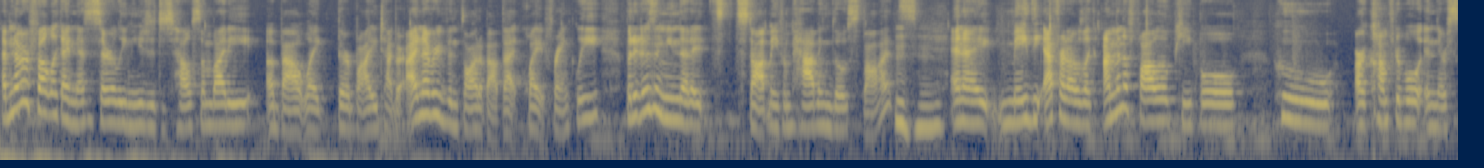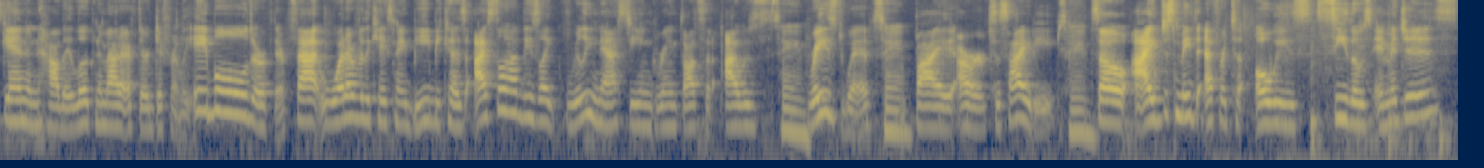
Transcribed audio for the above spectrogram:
I've never felt like I necessarily needed to tell somebody about like their body type. I never even thought about that, quite frankly. But it doesn't mean that it stopped me from having those thoughts. Mm-hmm. And I made the effort. I was like, I'm gonna follow people who are comfortable in their skin and how they look, no matter if they're differently abled or if they're fat, whatever the case may be, because I still have these like really nasty ingrained thoughts that I was Same. raised with Same. by our society. Same. So I just made the effort to always see those images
